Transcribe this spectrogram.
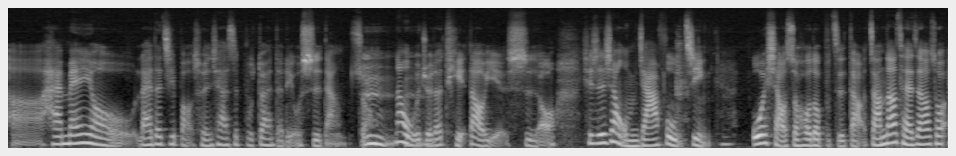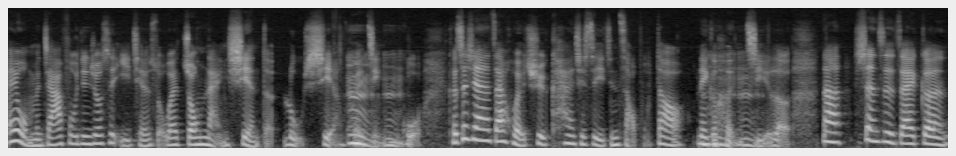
呃，还没有来得及保存下，是不断的流失当中。那我觉得铁道也是哦。其实像我们家附近，我小时候都不知道，长大才知道说，哎，我们家附近就是以前所谓中南线的路线会经过。可是现在再回去看，其实已经找不到那个痕迹了。那甚至在更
